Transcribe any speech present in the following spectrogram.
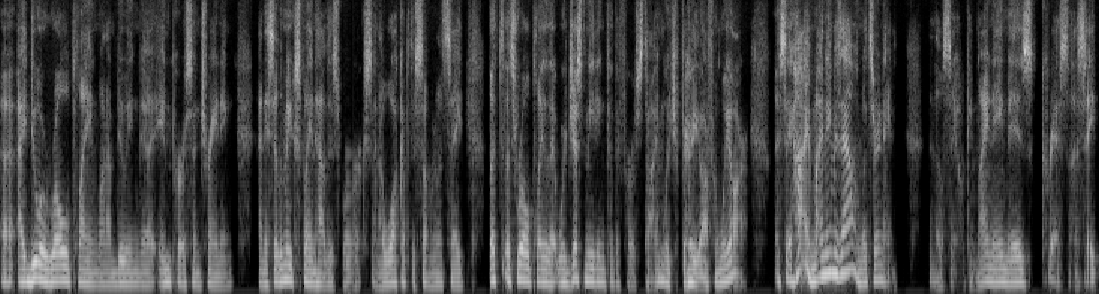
uh, I do a role playing when I'm doing uh, in person training, and I say, let me explain how this works. And I walk up to someone and say, let's let's role play that we're just meeting for the first time, which very often we are. I say, hi, my name is Alan. What's your name? And they'll say, okay, my name is Chris. I say,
